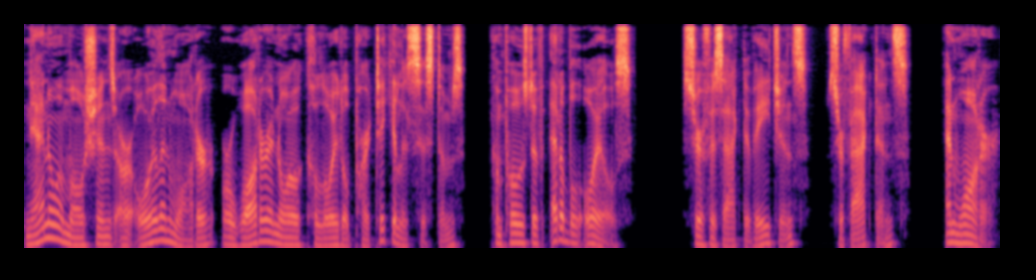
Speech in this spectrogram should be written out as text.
Nanoemulsions are oil and water or water and oil colloidal particulate systems composed of edible oils, surface active agents, surfactants, and water,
